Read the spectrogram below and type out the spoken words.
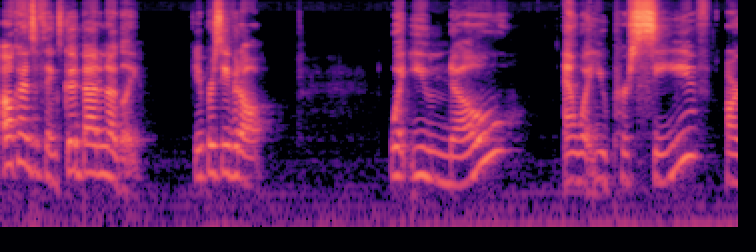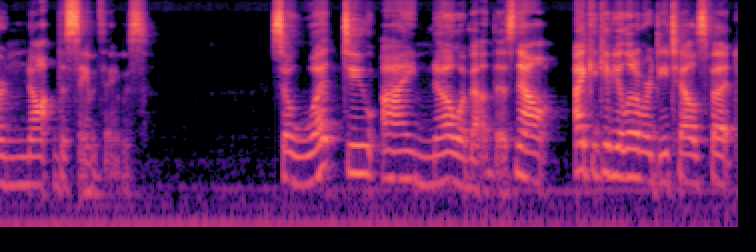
all kinds of things, good, bad, and ugly. You perceive it all what you know and what you perceive are not the same things. So, what do I know about this? Now, I could give you a little more details, but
